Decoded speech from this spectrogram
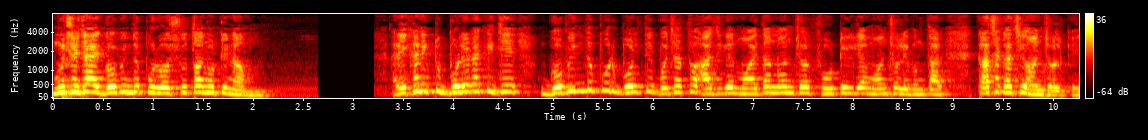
মুছে যায় গোবিন্দপুর ও সুতানুটি নাম। আর এখানে একটু বলে রাখি যে গোবিন্দপুর বলতে বোঝাতো আজকের ময়দান অঞ্চল, ফোর্ট উইলিয়াম অঞ্চল এবং তার কাছাকাছি অঞ্চলকে।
